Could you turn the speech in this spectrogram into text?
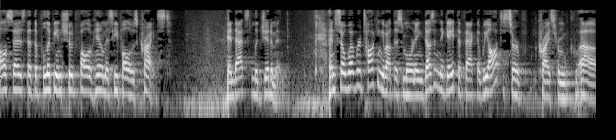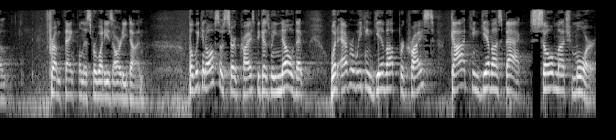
Paul says that the Philippians should follow him as he follows Christ. And that's legitimate. And so, what we're talking about this morning doesn't negate the fact that we ought to serve Christ from, uh, from thankfulness for what He's already done. But we can also serve Christ because we know that whatever we can give up for Christ, God can give us back so much more.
